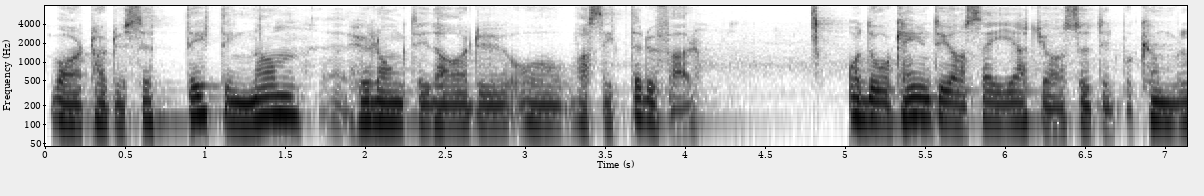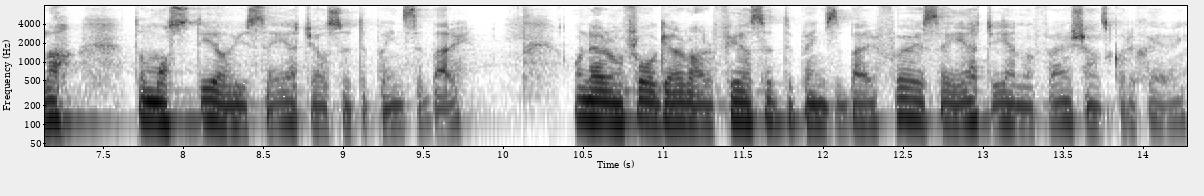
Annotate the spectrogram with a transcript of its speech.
vart har du suttit innan? Hur lång tid har du och vad sitter du för? Och då kan ju inte jag säga att jag har suttit på Kumla. Då måste jag ju säga att jag har suttit på Inseberg. Och när de frågar varför jag sitter på Inseberg får jag säga att jag genomför en könskorrigering.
